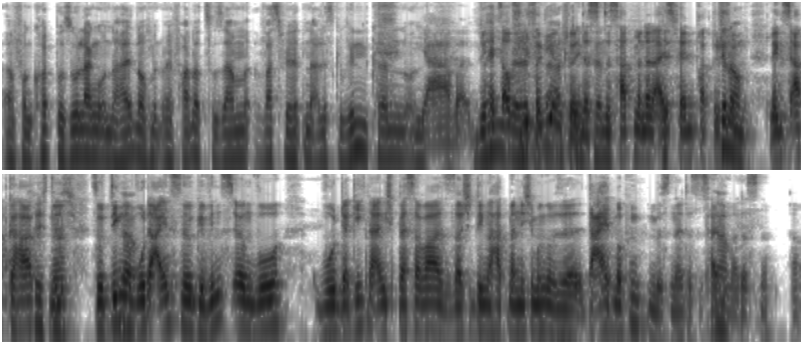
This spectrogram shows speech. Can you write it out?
äh, von Cottbus so lange unterhalten, auch mit meinem Vater zusammen, was wir hätten alles gewinnen können. Und ja, aber du hättest auch viel verlieren können. Das, das hat man dann als Fan praktisch genau. schon längst abgehakt. Richtig. Ne? So Dinge, ja. wo der Einzelne gewinnst irgendwo, wo der Gegner eigentlich besser war. Solche Dinge hat man nicht immer, da hätten wir punkten müssen. Ne? Das ist halt ja. immer das. Ne? Ja.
